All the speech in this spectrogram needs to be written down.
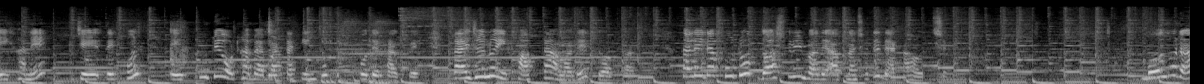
এইখানে যে দেখুন, এই ফুটে ওঠা ব্যাপারটা কিন্তু হতে থাকবে। তাই জন্য এই ফাঁকটা আমাদের দরকার। তাহলে এটা ফুটুক, দশ মিনিট বাদে আপনার সাথে দেখা হচ্ছে। বন্ধুরা,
